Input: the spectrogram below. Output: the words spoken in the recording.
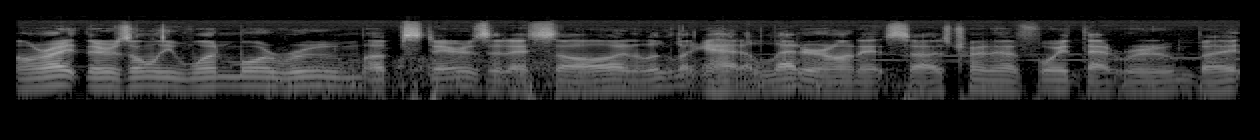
Alright, there's only one more room upstairs that I saw, and it looked like it had a letter on it, so I was trying to avoid that room, but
